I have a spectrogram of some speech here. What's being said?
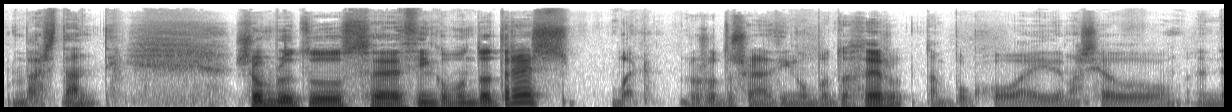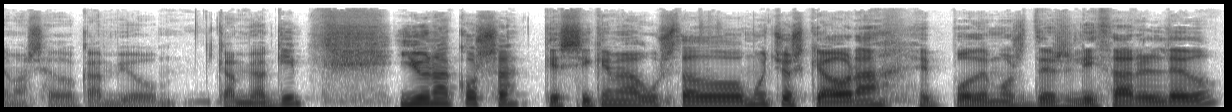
bastante. Son Bluetooth 5.3, bueno, los otros eran 5.0, tampoco hay demasiado, demasiado cambio, cambio aquí. Y una cosa que sí que me ha gustado mucho es que ahora eh, podemos deslizar el dedo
